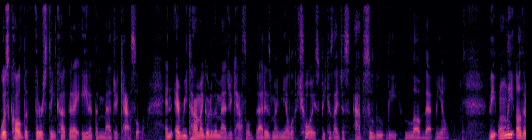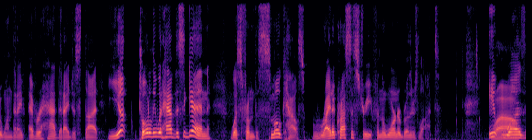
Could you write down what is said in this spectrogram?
was called the Thurston Cut that I ate at the Magic Castle. And every time I go to the Magic Castle, that is my meal of choice because I just absolutely love that meal. The only other one that I've ever had that I just thought, yep, totally would have this again, was from the smokehouse right across the street from the Warner Brothers lot. It Wow. was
